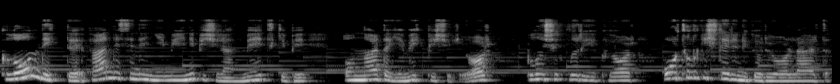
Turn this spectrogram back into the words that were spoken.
Klondike de efendisinin yemeğini pişiren Met gibi onlar da yemek pişiriyor, bulaşıkları yıkıyor, ortalık işlerini görüyorlardı.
